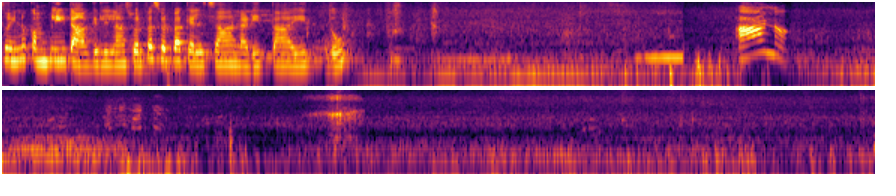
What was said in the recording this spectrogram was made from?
ಸೊ ಇನ್ನೂ ಕಂಪ್ಲೀಟ್ ಆಗಿರಲಿಲ್ಲ. ಸ್ವಲ್ಪ ಸ್ವಲ್ಪ ಕೆಲಸ ನಡೀತಾ ಇತ್ತು. ಸೊ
